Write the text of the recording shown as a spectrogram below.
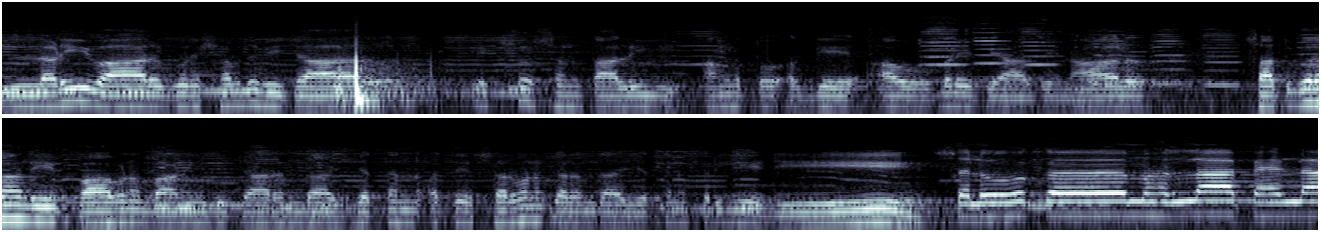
ਲੜੀਵਾਰ ਗੁਰ ਸ਼ਬਦ ਵਿਚਾਰ 147 ਅੰਗ ਤੋਂ ਅੱਗੇ ਆਓ ਬੜੇ ਪਿਆਰ ਦੇ ਨਾਲ। ਸਤਿਗੁਰਾਂ ਦੀ ਪਾਵਨ ਬਾਣੀ ਵਿਚਾਰਨ ਦਾ ਯਤਨ ਅਤੇ ਸਰਵਣ ਕਰਨ ਦਾ ਯਤਨ ਕਰੀਏ ਜੀ। ਸ਼ਲੋਕ ਮਹੱਲਾ ਪਹਿਲਾ।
